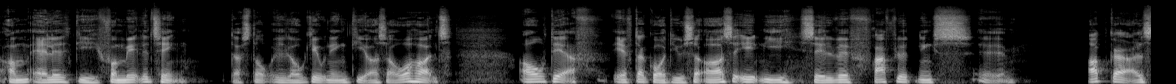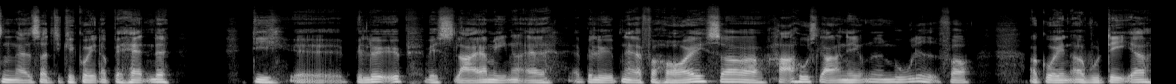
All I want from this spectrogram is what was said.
om alle de formelle ting, der står i lovgivningen, de også er overholdt, og derefter går de jo så også ind i selve fraflytningsopgørelsen, øh, altså de kan gå ind og behandle de øh, beløb, hvis lejer mener, at, at beløbene er for høje, så har huslejernævnet mulighed for at gå ind og vurdere,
